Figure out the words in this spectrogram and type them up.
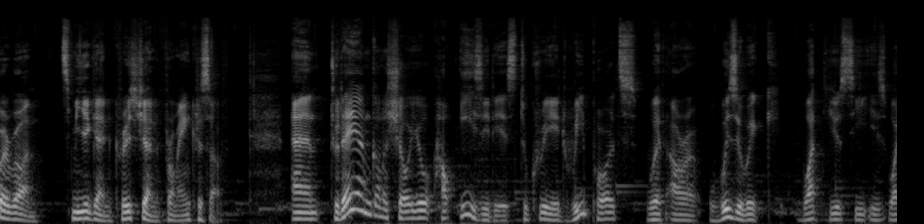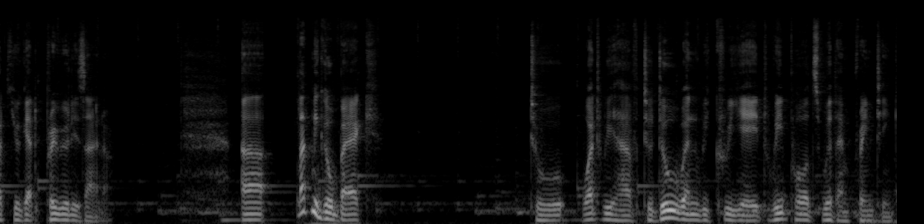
everyone, it's me again, Christian from ancoreSoft. And today I'm going to show you how easy it is to create reports with our WYSIWYG. What you see is what you get Preview Designer. Uh, let me go back to what we have to do when we create reports with NPrinting.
